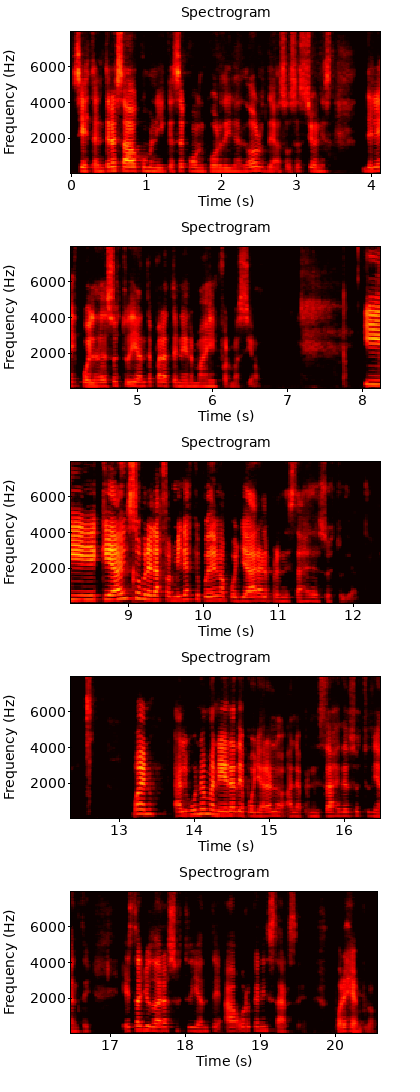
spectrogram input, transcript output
Si está interesado, comuníquese con el coordinador de asociaciones de la escuela de su estudiante para tener más información. ¿Y qué hay sobre las familias que pueden apoyar al aprendizaje de su estudiante? Bueno, alguna manera de apoyar al aprendizaje de su estudiante es ayudar a su estudiante a organizarse. Por ejemplo,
